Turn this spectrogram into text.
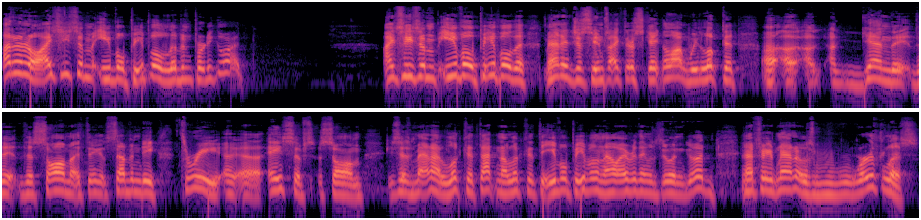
I don't know. I see some evil people living pretty good. I see some evil people that, man, it just seems like they're skating along. We looked at, uh, uh, uh again, the, the, the, psalm, I think it's 73, uh, uh, Asaph's psalm. He says, man, I looked at that and I looked at the evil people and how everything was doing good. And I figured, man, it was worthless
